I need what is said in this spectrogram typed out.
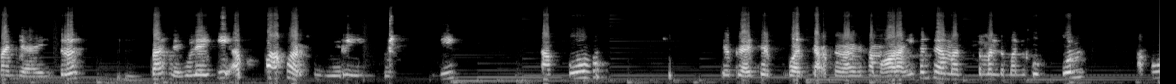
manjain. Terus pas deh kuliah ini apa aku harus sendiri. Jadi aku ya belajar buat gak bertanya sama orang. Itu sama teman-temanku pun aku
